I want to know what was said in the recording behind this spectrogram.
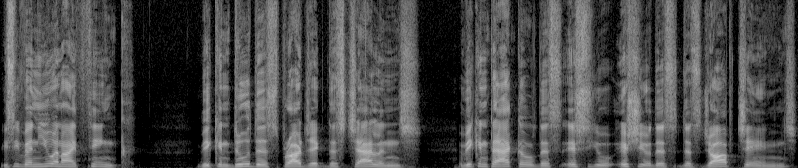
You see, when you and I think we can do this project, this challenge, we can tackle this issue, issue this, this job change,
